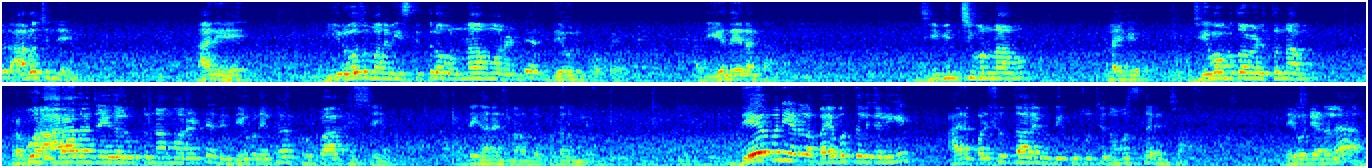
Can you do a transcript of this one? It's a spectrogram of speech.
చూడు ఆలోచన చేయండి కానీ ఈరోజు మనం ఈ స్థితిలో ఉన్నాము అని అంటే అది దేవుని కృపే. అది ఏదైనా కాదు. జీవించి ఉన్నాము అలాగే జీవముతో వెళుతున్నాము ప్రభువుని ఆరాధన చేయగలుగుతున్నాము అని అంటే అది దేవుని యొక్క కృపాతిశయం. అంతేగాని అది మన గొప్పతనం లేదు. దేవుని ఎడల భయభక్తులు కలిగి ఆయన పరిశుద్ధాలయం దిక్కు చూచి నమస్కరించాలి. దేవుని ఎడల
